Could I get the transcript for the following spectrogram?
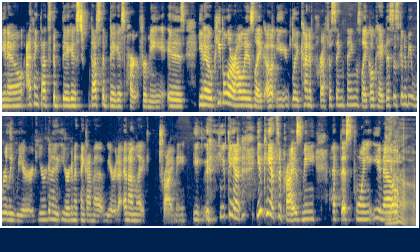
you know i think that's the biggest that's the biggest part for me is you know people are always like oh you, like kind of prefacing things like okay this is going to be really weird you're going to you're going to think i'm a weird and i'm like try me you you can't you can't surprise me at this point you know yeah.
